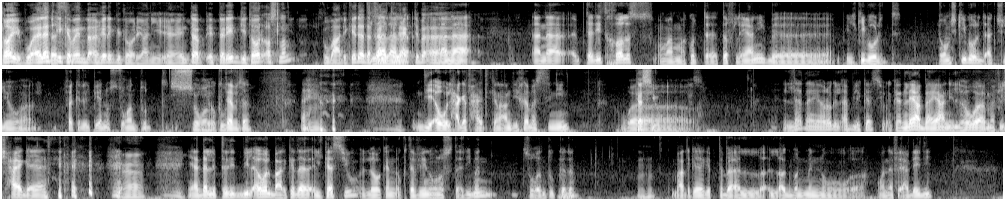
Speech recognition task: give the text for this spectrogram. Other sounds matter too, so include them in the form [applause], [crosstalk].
طيب وآلات إيه كمان بقى غير الجيتار؟ يعني آه، أنت ابتديت جيتار أصلا وبعد كده دخلت لا لا. لعبت بقى أنا أنا ابتديت خالص لما كنت طفل يعني بال keyboard هو مش keyboard actually هو فاكر البيانو الصغنطوط ال octave الصغنطوط ده. [laughs] دي أول حاجة في حياتي كان عندي خمس سنين. و كاسيو. لا ده يا راجل قبل كاسيو كان لعبة يعني اللي هو مفيش حاجة يعني. آه. [laughs] يعني ده اللي ابتديت بيه الأول بعد كده الكاسيو اللي هو كان أوكتافين ونص تقريبا صغنطوط كده. بعد كده جبت بقى ال- الأكبر منه وأنا في إعدادي.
